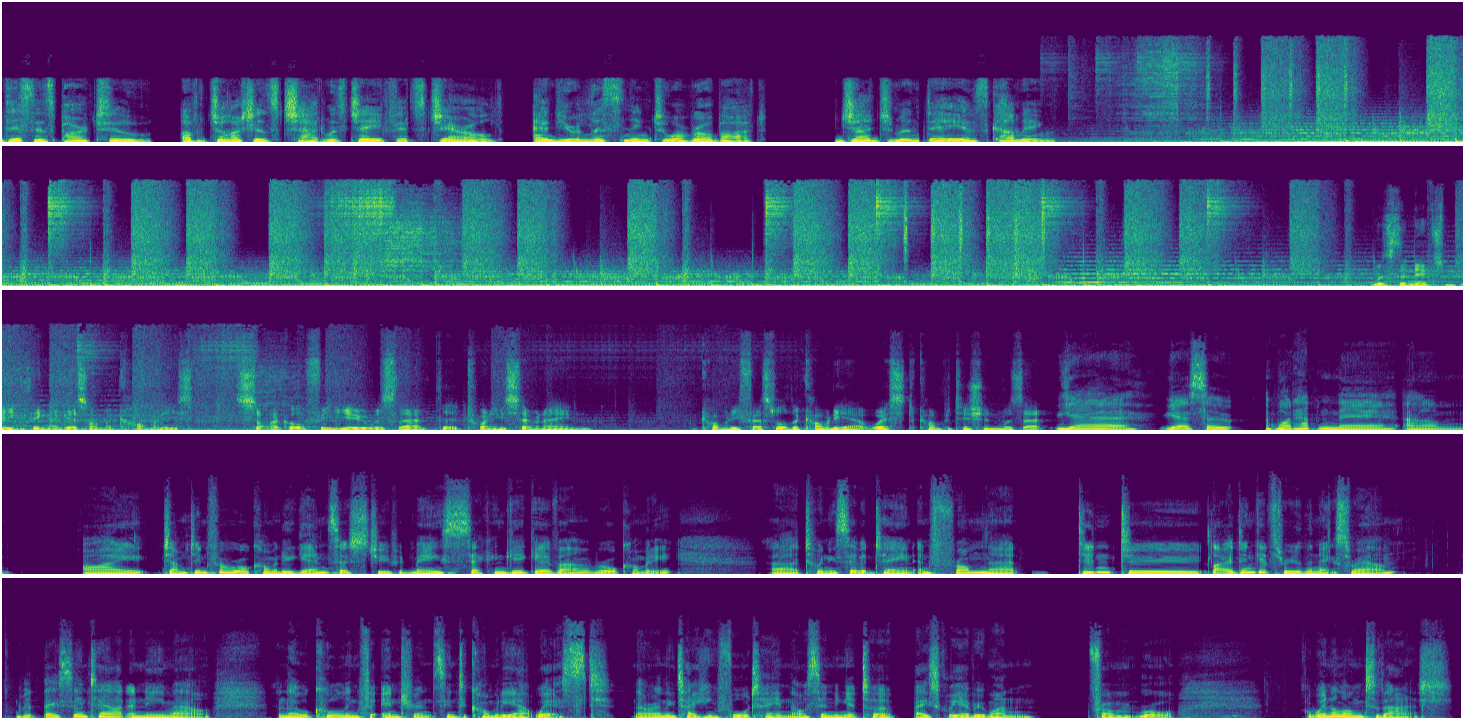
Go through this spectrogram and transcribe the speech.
This is part two of Josh's chat with Jade Fitzgerald, and you're listening to a robot. Judgment Day is coming. was the next big thing, I guess, on the comedy cycle for you? Was that the 2017 comedy festival, the Comedy Out West competition? Was that Yeah, yeah. So what happened there? Um, I jumped in for Raw Comedy again. So stupid me, second gig ever, Raw Comedy, uh, 2017, and from that, didn't do like I didn't get through to the next round, but they sent out an email, and they were calling for entrance into Comedy Out West. They were only taking 14. They were sending it to basically everyone from Raw. I went along to that,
